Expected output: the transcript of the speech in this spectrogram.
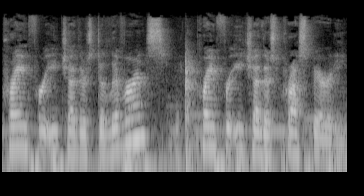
praying for each other's deliverance, praying for each other's prosperity.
